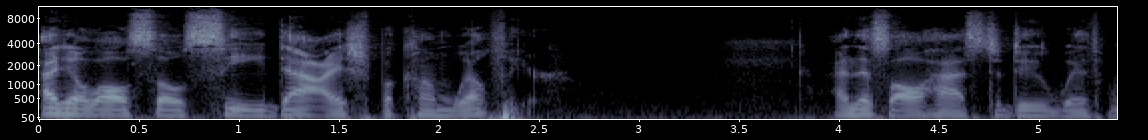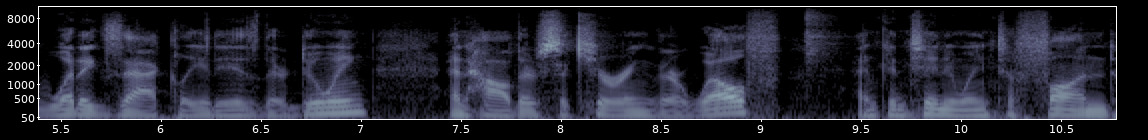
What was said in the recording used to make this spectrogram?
And you'll also see Daesh become wealthier. And this all has to do with what exactly it is they're doing and how they're securing their wealth and continuing to fund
